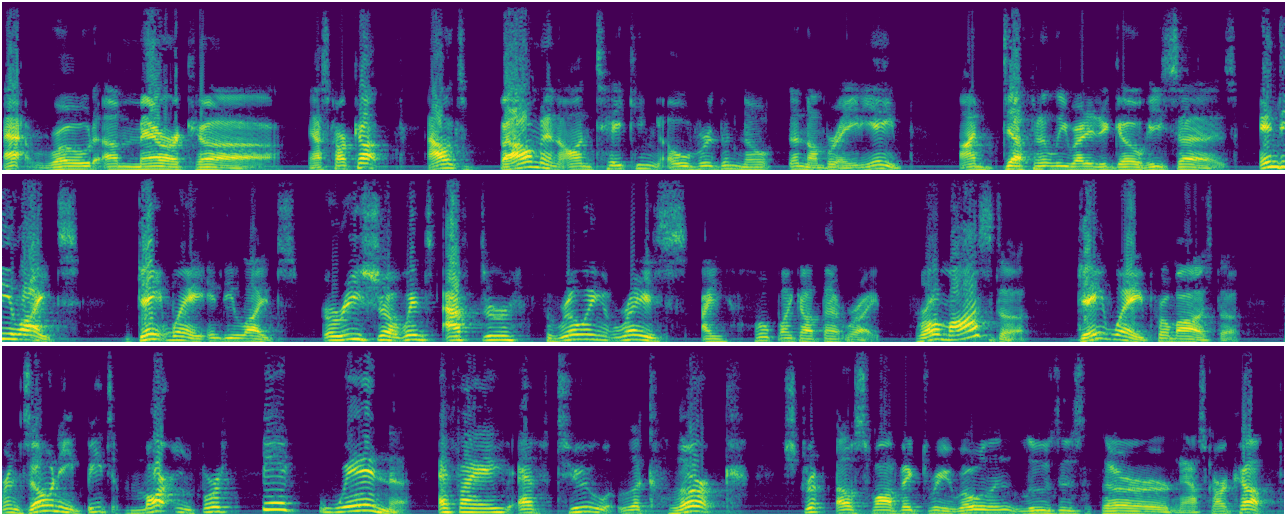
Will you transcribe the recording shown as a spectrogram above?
at Road America. NASCAR Cup, Alex Bowman on taking over the, no- the number 88. I'm definitely ready to go, he says. Indy Lights, Gateway Indy Lights. Urisha wins after thrilling race. I hope I got that right. Pro Mazda, Gateway Pro Mazda. Franzoni beats Martin for fifth win. FIA F2 Leclerc stripped of Spa victory. Rowland loses third. NASCAR Cup.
